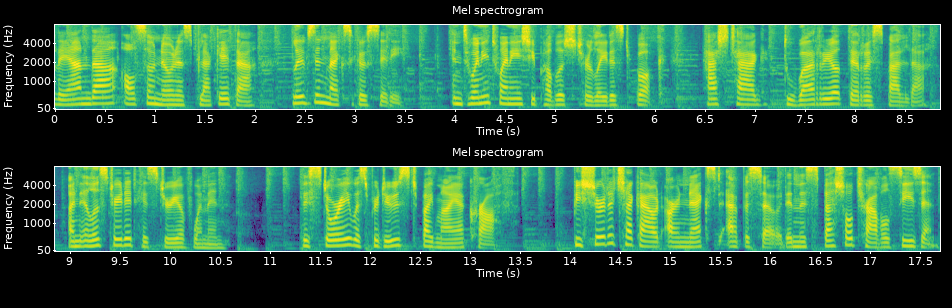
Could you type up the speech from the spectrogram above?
de Anda, also known as Plaqueta, lives in Mexico City. In 2020, she published her latest book, hashtag Tu Barrio Te Respalda, an illustrated history of women. This story was produced by Maya Croft. Be sure to check out our next episode in this special travel season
